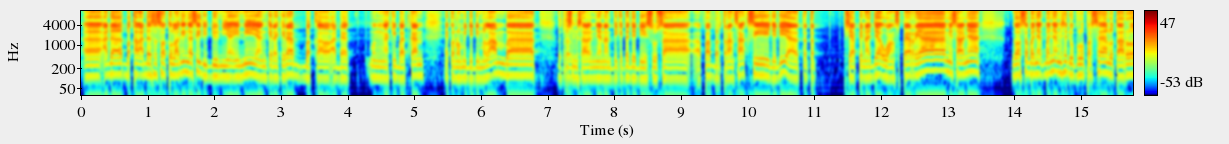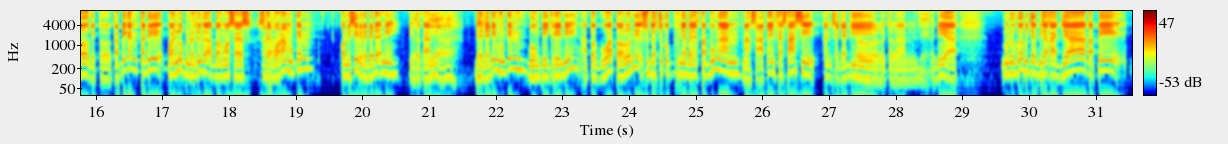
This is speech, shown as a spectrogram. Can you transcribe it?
eh, ada bakal ada sesuatu lagi nggak sih di dunia ini yang kira-kira bakal ada mengakibatkan ekonomi jadi melambat terus misalnya nanti kita jadi susah apa bertransaksi jadi ya tetap siapin aja uang spare ya misalnya nggak usah banyak-banyak misalnya 20% lu taruh gitu tapi kan tadi poin lu bener juga Bang Moses setiap Apa? orang mungkin kondisi beda-beda nih gitu kan iyalah. bisa jadi mungkin Bung Pikri ini atau gua atau lu nih sudah cukup punya banyak tabungan. Nah, saatnya investasi kan bisa jadi Betul, gitu betul. kan. Iya. Jadi ya menurut gua bijak-bijak aja tapi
